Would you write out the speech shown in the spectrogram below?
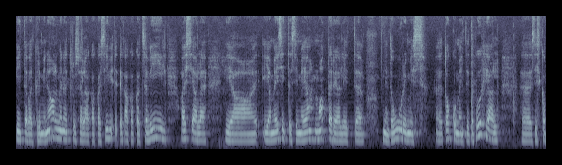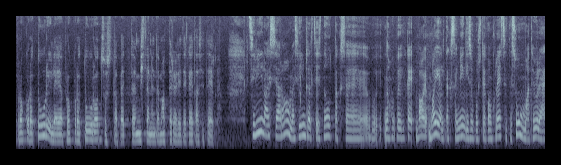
viitavad kriminaalmenetlusele, aga ka, aga ka tsiviilasjale. Ja, ja me esitasime jah, materjalid äh, nende uurimisdokumentide põhjal siis ka prokuratuurile ja prokuratuur otsustab, et mis ta nende materjalidega edasi teeb tsiviilasja raames ilmselt siis nõutakse noh, või vaieldakse mingisuguste konkreetsete summade üle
